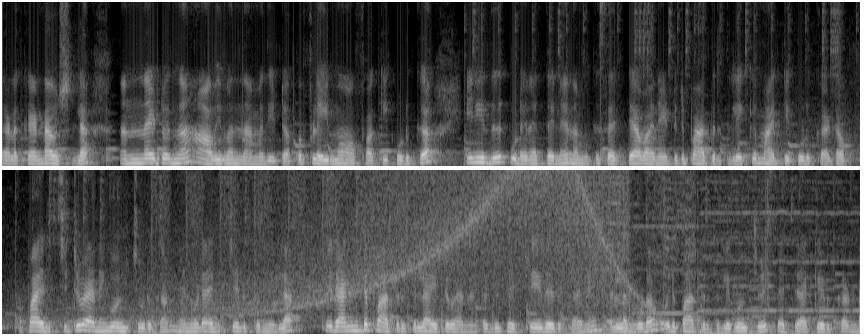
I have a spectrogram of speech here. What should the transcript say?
തിളക്കേണ്ട ആവശ്യമില്ല. നന്നായിട്ടൊന്ന് ആവി വന്നാൽ മതി കേട്ടോ. അപ്പോൾ ഫ്ലെയിം ഓഫാക്കി കൊടുക്കുക. ഇനി ഇത് ഉടനെ തന്നെ നമുക്ക് സെറ്റ് ആവാനായിട്ട് ഒരു പാത്രത്തിലേക്ക് മാറ്റി കൊടുക്കുക കേട്ടോ. അപ്പോൾ അരിച്ചിട്ട് വേണമെങ്കിൽ ഒഴിച്ചു കൊടുക്കാം. ഞാനിവിടെ അരിച്ചെടുക്കുന്നില്ല. രണ്ട് പാത്രത്തിലായിട്ട് വേണം ഇത് സെറ്റ് ചെയ്തെടുക്കാൻ. എല്ലാം കൂടെ ഒരു പാത്രത്തിലേക്ക് ഒഴിച്ച് സെറ്റാക്കി എടുക്കണ്ട.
